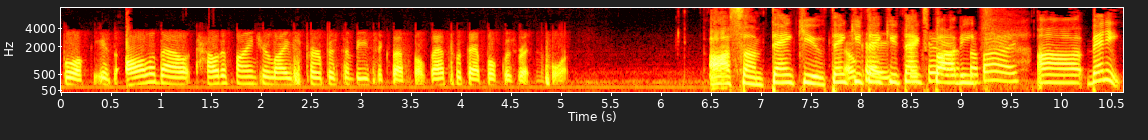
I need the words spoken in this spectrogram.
book is all about how to find your life's purpose and be successful. That's what that book was written for. Awesome. Thank you. Thank you. Thank you. Thanks. Bobby. Bye-bye. Uh, Benny.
